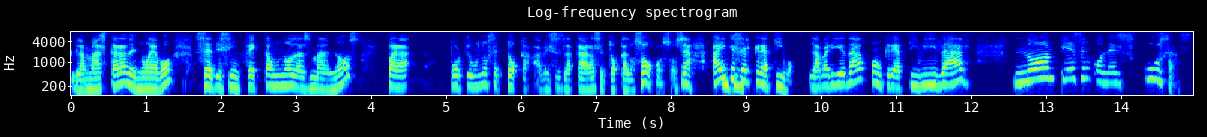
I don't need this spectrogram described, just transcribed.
la máscara de nuevo, se desinfecta uno las manos para porque uno se toca, a veces la cara se toca los ojos. O sea, hay que ser creativo. La variedad con creatividad. No empiecen con excusas.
